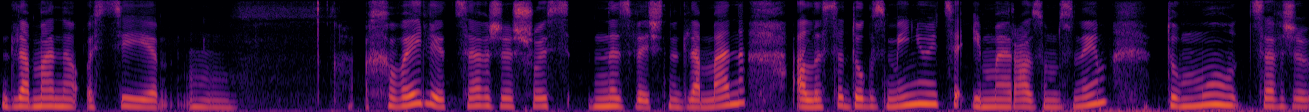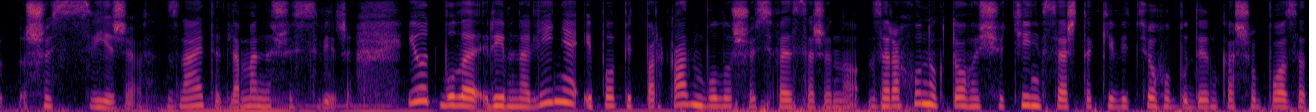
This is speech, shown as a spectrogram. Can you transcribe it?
Для мене ось ці хвилі це вже щось незвичне для мене, але садок змінюється і ми разом з ним, тому це вже щось свіже. Знаєте, для мене щось свіже. І от була рівна лінія, і попід паркан було щось висаджено. За рахунок того, що тінь все ж таки від цього будинка, що позад,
